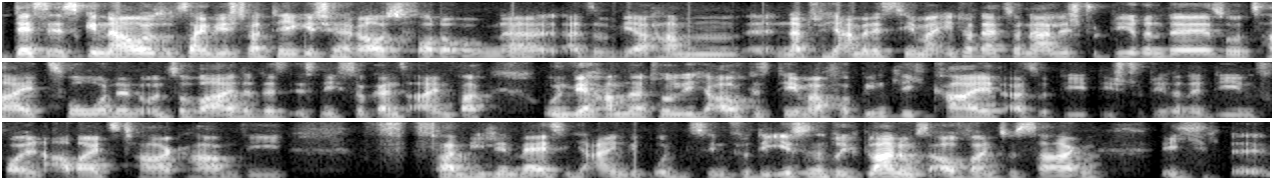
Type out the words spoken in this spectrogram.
Das ist genau sozusagen die strategische Herausforderung. Ne? Also wir haben natürlich einmal das Thema internationale Studierende, so Zeitzonen und so weiter. Das ist nicht so ganz einfach. Und wir haben natürlich auch das Thema Verbindlichkeit, also die, die Studierenden, die einen vollen Arbeitstag haben, die familienmäßig eingebunden sind. Für die ist es natürlich Planungsaufwand zu sagen, ich äh,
